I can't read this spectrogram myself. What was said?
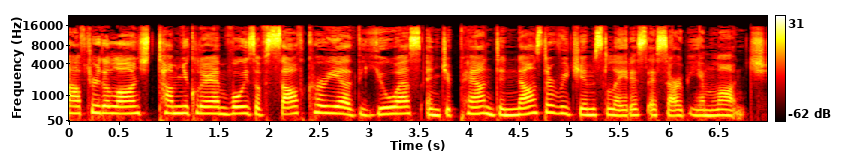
After the launch, top nuclear envoys of South Korea, the US, and Japan denounced the regime's latest SRBM launch.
